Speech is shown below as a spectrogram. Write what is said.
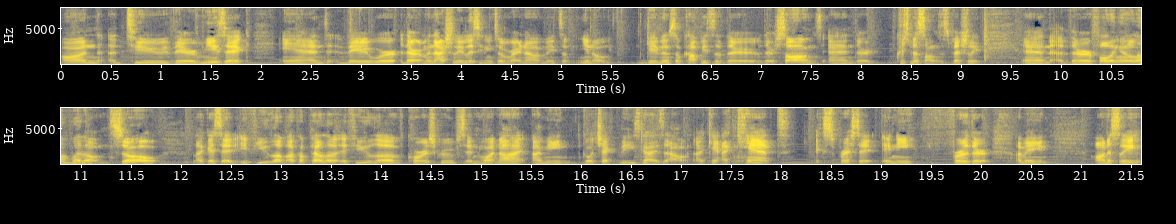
on to their music, and they were they're I mean, actually listening to them right now. I made some you know gave them some copies of their their songs and their Christmas songs especially, and they're falling in love with them. So. Like I said, if you love acapella, if you love chorus groups and whatnot, I mean, go check these guys out. I can't, I can't express it any further. I mean, honestly,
